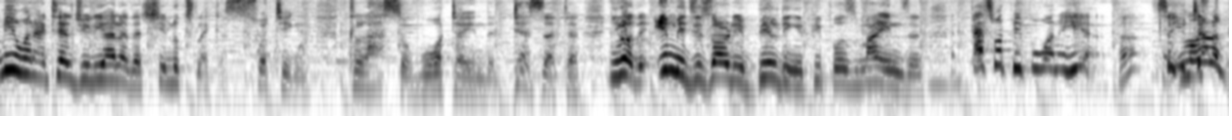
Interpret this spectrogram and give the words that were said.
Me, when I tell Juliana that she looks like a sweating glass of water in the desert, uh, you know, the image is already building in people's minds, and that's what people want to hear. Huh? So you most, tell them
